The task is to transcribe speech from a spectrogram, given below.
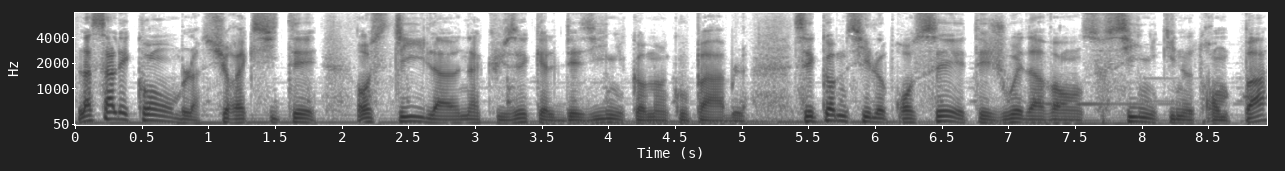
La salle est comble, surexcitée, hostile à un accusé qu'elle désigne comme un coupable. C'est comme si le procès était joué d'avance, signe qui ne trompe pas.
